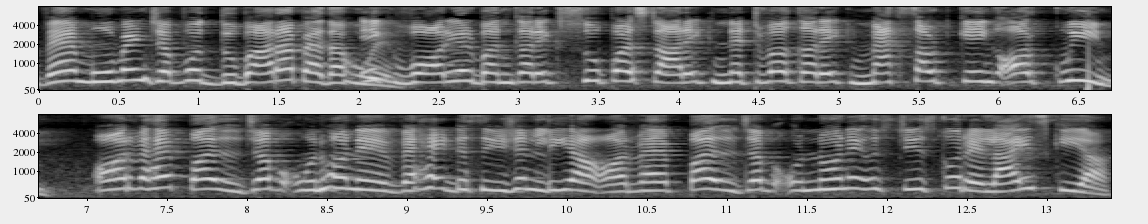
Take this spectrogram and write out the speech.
वह मोमेंट जब वो दोबारा पैदा हुए। एक वॉरियर बनकर, एक सुपरस्टार एक नेटवर्कर एक मैक्स आउट किंग और क्वीन और वह पल जब उन्होंने वह डिसीज़न लिया और वह पल जब उन्होंने उस चीज़ को रियलाइज़ किया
